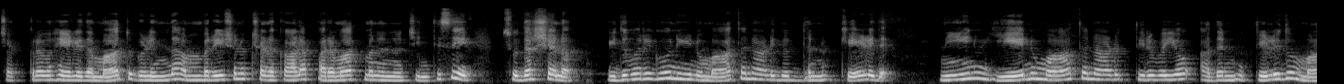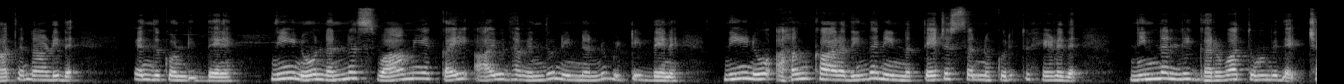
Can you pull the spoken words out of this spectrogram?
ಚಕ್ರವು ಹೇಳಿದ ಮಾತುಗಳಿಂದ ಅಂಬರೀಷನು ಕ್ಷಣಕಾಲ ಪರಮಾತ್ಮನನ್ನು ಚಿಂತಿಸಿ, ಸುದರ್ಶನ, ಇದುವರೆಗೂ ನೀನು ಮಾತನಾಡಿದುದನ್ನು ಕೇಳಿದೆ. ನೀನು ಏನು ಮಾತನಾಡುತ್ತಿರುವೆಯೋ ಅದನ್ನು ತಿಳಿದು ಮಾತನಾಡಿದೆ ಎಂದುಕೊಂಡಿದ್ದೇನೆ. ನೀನು ನನ್ನ ಸ್ವಾಮಿಯ ಕೈ ಆಯುಧವೆಂದು ನಿನ್ನನ್ನು ಬಿಟ್ಟಿದ್ದೇನೆ. ನೀನು ಅಹಂಕಾರದಿಂದ ನಿನ್ನ ತೇಜಸ್ಸನ್ನು ಕುರಿತು ಹೇಳಿದೆ. ನಿನ್ನಲ್ಲಿ ಗರ್ವ ತುಂಬಿದೆ. ಛ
